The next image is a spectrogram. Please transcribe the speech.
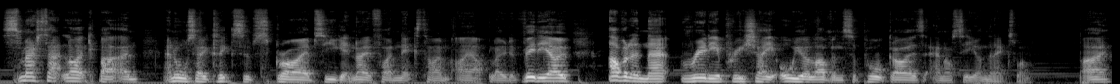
smash that like button and also click subscribe so you get notified next time I upload a video. Other than that, really appreciate all your love and support, guys, and I'll see you on the next one. Bye.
